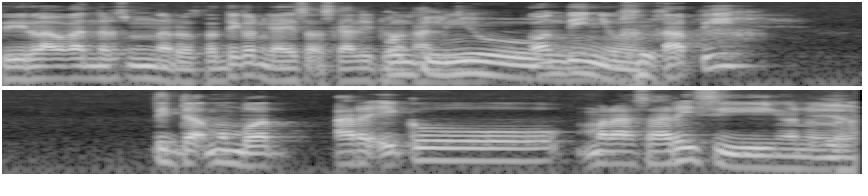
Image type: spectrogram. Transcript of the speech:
Dilakukan terus menerus. Tadi kan gak esok sekali dua Continue. kali. Continue. Tapi tidak membuat arek iku merasa risih ngono lho. Iya.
